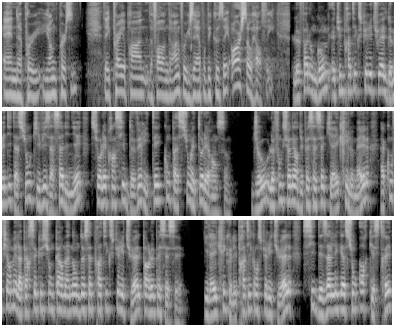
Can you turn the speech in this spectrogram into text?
and uh, per young person. They prey upon the Falun Gong, for example, because they are so healthy. Le Falun Gong est une pratique spirituelle de méditation qui vise à s'aligner sur les principes de vérité, compassion et tolérance. Joe, le fonctionnaire du PCC qui a écrit le mail, a confirmé la persécution permanente de cette pratique spirituelle par le PCC. Il a écrit que les pratiquants spirituels citent des allégations orchestrées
